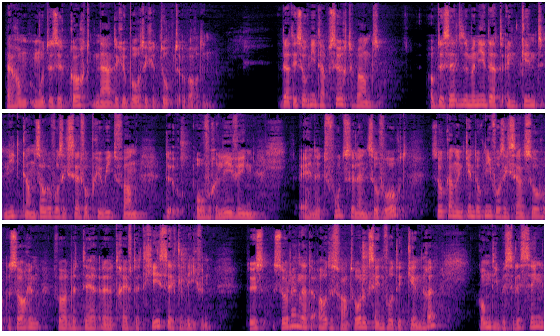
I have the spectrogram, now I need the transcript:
Daarom moeten ze kort na de geboorte gedoopt worden. Dat is ook niet absurd, want op dezelfde manier dat een kind niet kan zorgen voor zichzelf op gebied van de overleving en het voedsel enzovoort, zo kan een kind ook niet voor zichzelf zorgen voor wat eh, betreft het geestelijke leven. Dus zolang dat de ouders verantwoordelijk zijn voor de kinderen, komt die beslissing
